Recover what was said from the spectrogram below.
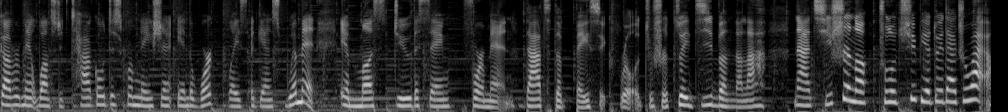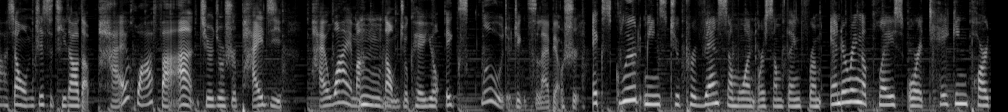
government wants to tackle discrimination in the workplace against women, it must do the same for men. That's the basic rule，就是最基本的啦。那歧视呢，除了区别对待之外啊，像我们这次提到的排华法案，其实就是排挤。 排外嘛，嗯、那我们就可以用 exclude 这个词来表示。Exclude means to prevent someone or something from entering a place or taking part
